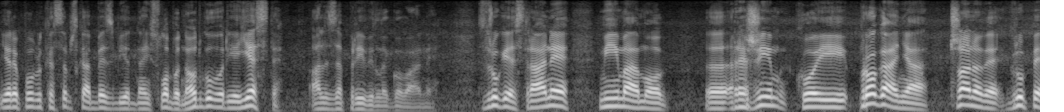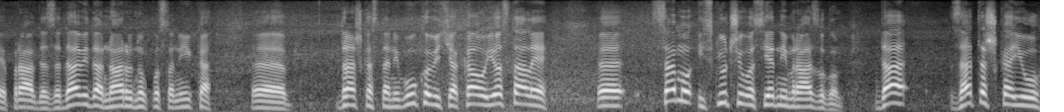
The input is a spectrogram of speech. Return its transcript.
je Republika Srpska bezbjedna i slobodna. Odgovor je jeste, ali za privilegovane. S druge strane, mi imamo e, režim koji proganja članove grupe Pravda za Davida, narodnog poslanika e, Draška Stanivukovića, kao i ostale, e, samo isključivo s jednim razlogom, da zataškaju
